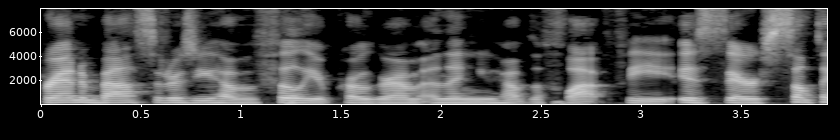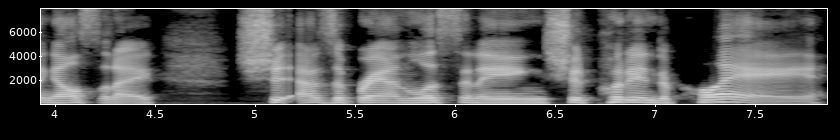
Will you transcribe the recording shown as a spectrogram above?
brand ambassadors you have affiliate program and then you have the flat fee. Is there something else that i should as a brand listening should put into play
